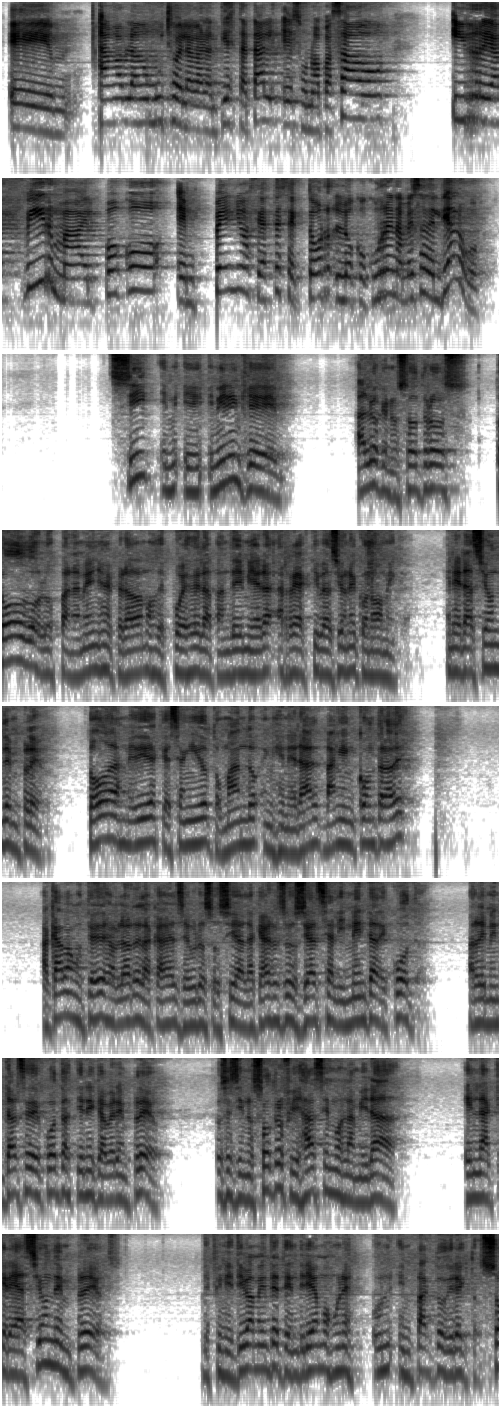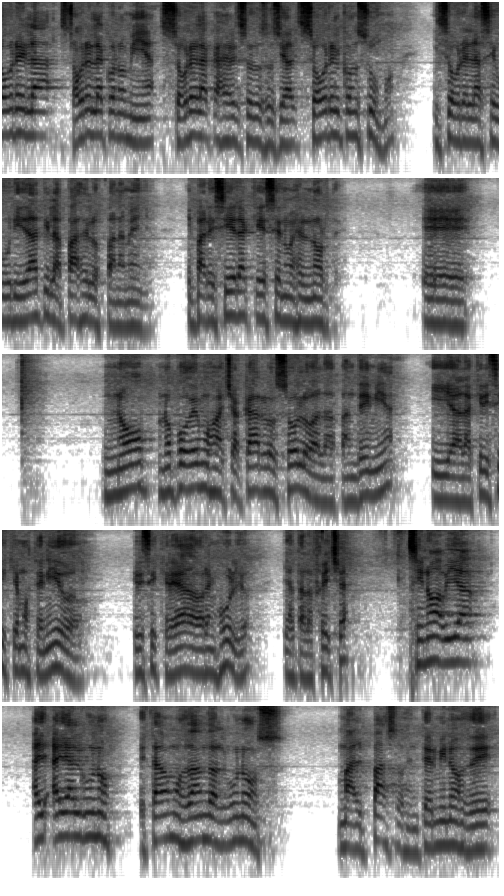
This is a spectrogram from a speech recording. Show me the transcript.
Eh, han hablado mucho de la garantía estatal, eso no ha pasado. Y reafirma el poco empeño hacia este sector lo que ocurre en la mesa del diálogo. Sí, y miren que algo que nosotros, todos los panameños, esperábamos después de la pandemia era reactivación económica generación de empleo. Todas las medidas que se han ido tomando en general van en contra de... Acaban ustedes de hablar de la Caja del Seguro Social. La Caja del Seguro Social se alimenta de cuotas. Para alimentarse de cuotas tiene que haber empleo. Entonces, si nosotros fijásemos la mirada en la creación de empleos, definitivamente tendríamos un, un, impacto directo sobre la, sobre la economía, sobre la caja del Seguro Social, sobre el consumo y sobre la seguridad y la paz de los panameños. Y pareciera que ese no es el norte. Eh, no, no podemos achacarlo solo a la pandemia y a la crisis que hemos tenido, crisis creada ahora en julio y hasta la fecha, sino había, hay, algunos, estábamos dando algunos malpasos en términos de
